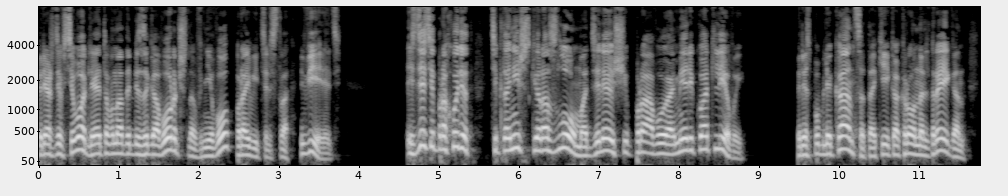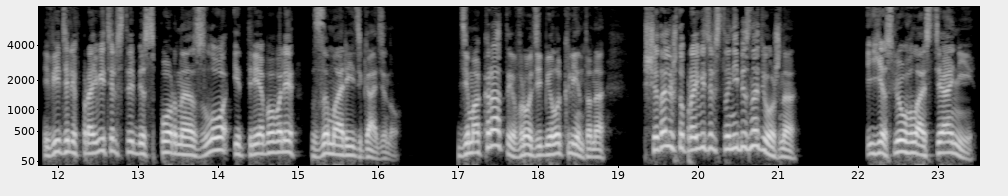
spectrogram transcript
Прежде всего, для этого надо безоговорочно в него, правительство, верить. Здесь и проходит тектонический разлом, отделяющий правую Америку от левой. Республиканцы, такие как Рональд Рейган, видели в правительстве бесспорное зло и требовали заморить гадину. Демократы, вроде Билла Клинтона, считали, что правительство не безнадежно, если у власти они.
